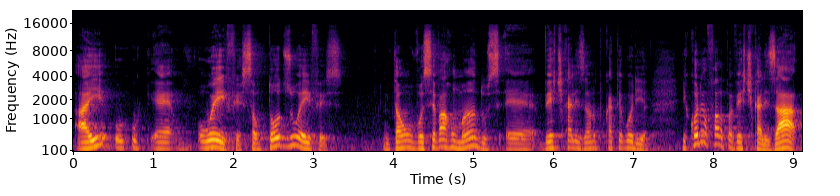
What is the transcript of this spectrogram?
Aí o, o, é, o wafer, são todos wafers. Então você vai arrumando, é, verticalizando por categoria. E quando eu falo para verticalizar,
